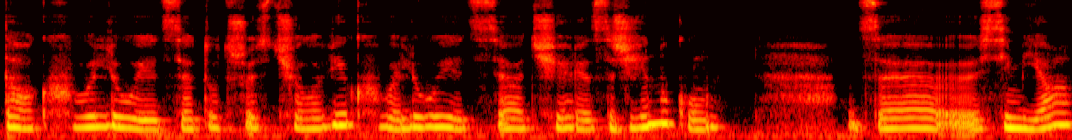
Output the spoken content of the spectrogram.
Так, хвилюється. Тут щось чоловік хвилюється через жінку. Це е, сім'я,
